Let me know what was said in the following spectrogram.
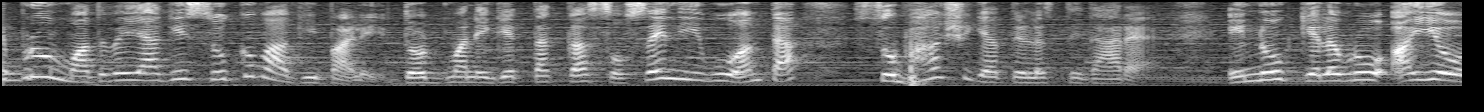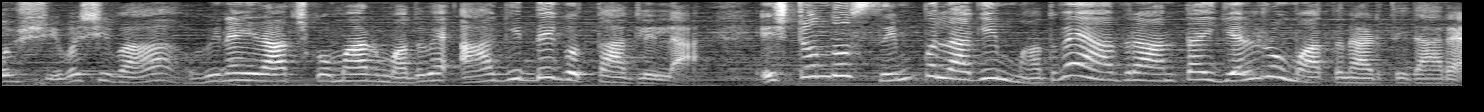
ಇಬ್ರು ಮದುವೆಯಾಗಿ ಸುಖವಾಗಿ ಬಾಳಿ, ದೊಡ್ಡ ಮನೆಗೆ ತಕ್ಕ ಸೊಸೆ ನೀವು ಅಂತ ಶುಭಾಶಯ ತಿಳಿಸ್ತಿದ್ದಾರೆ. ಇನ್ನು ಕೆಲವರು, ಅಯ್ಯೋ ಶಿವಶಿವ ಶಿವ, ವಿನಯ್ ರಾಜ್ಕುಮಾರ್ ಮದುವೆ ಆಗಿದ್ದೇ ಗೊತ್ತಾಗ್ಲಿಲ್ಲ. ಇಷ್ಟೊಂದು ಸಿಂಪಲ್ ಆಗಿ ಮದುವೆ ಆದ್ರ ಅಂತ ಎಲ್ಲರೂ ಮಾತನಾಡ್ತಿದ್ದಾರೆ.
